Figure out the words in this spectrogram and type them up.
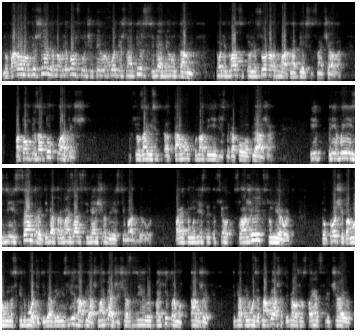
Ну, паромом дешевле, но в любом случае ты выходишь на пирс, тебя берут там то ли 20, то ли 40 бат на пирсе сначала. Потом ты за тух платишь. Все зависит от того, куда ты едешь, до какого пляжа. И при выезде из центра тебя тормозят, с тебя еще 200 бат берут. Поэтому если это все сложить, суммировать, то проще, по-моему, на спидботе тебя привезли на пляж. Но опять же, сейчас делают по-хитрому, также тебя привозят на пляж, а тебя уже стоят, встречают,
